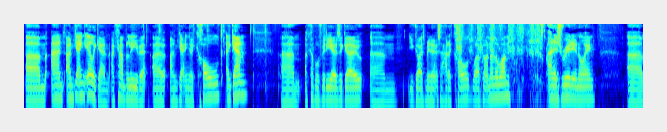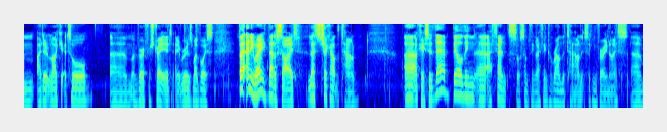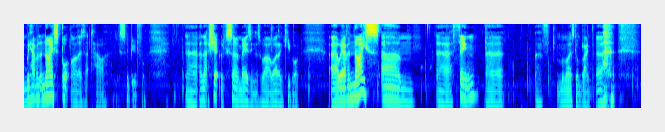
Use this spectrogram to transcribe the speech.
Um, and I'm getting ill again. I can't believe it. I, I'm getting a cold again. Um, a couple videos ago, um, you guys may notice I had a cold. Well, I've got another one, and it's really annoying. Um, I don't like it at all. Um, I'm very frustrated, and it ruins my voice. But anyway, that aside, let's check out the town. Uh, okay, so they're building uh, a fence or something, I think, around the town. It's looking very nice. Um, we have a nice board. Oh, there's that tower. It looks so beautiful. Uh, and that ship looks so amazing as well. Well done, keyboard. Uh, we have a nice um, uh, thing. Uh, my mind's gone blank.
